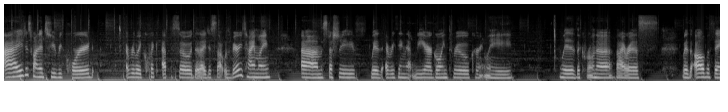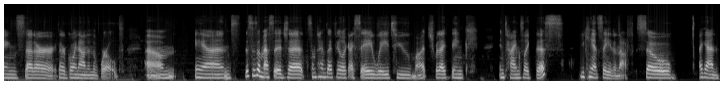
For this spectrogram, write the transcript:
I just wanted to record a really quick episode that I just thought was very timely, um, especially with everything that we are going through currently with the coronavirus, with all the things that are that are going on in the world. Um, and this is a message that sometimes I feel like I say way too much, but I think in times like this, you can't say it enough. So, again,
